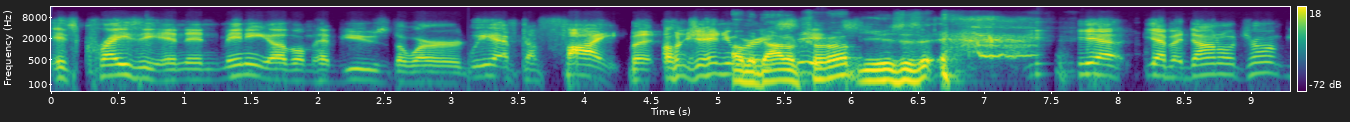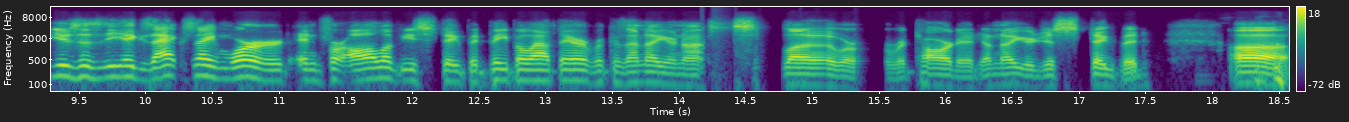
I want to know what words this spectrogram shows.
it's crazy, and then many of them have used the word "we have to fight," but on January, oh, but Donald 6th, Trump uses it. yeah, yeah, but Donald Trump uses the exact same word. And for all of you stupid people out there, because I know you're not slow or retarded, I know you're just stupid. Uh,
